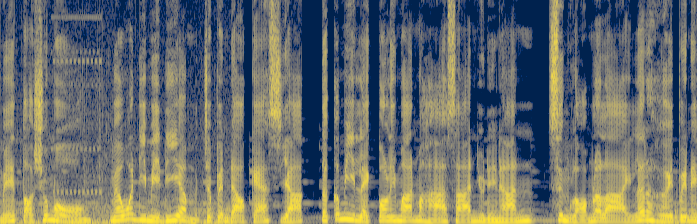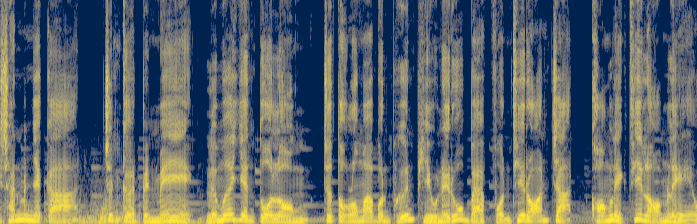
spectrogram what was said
เมตรต่อชั่วโมง แม้ว่าดีเมเดียมจะเป็นดาวแก๊สยักษ์ แต่ก็มีเหล็กปริมาณมหาศาลอยู่ในนั้น ซึ่งหลอมละลายและระเหยไปในชั้นบรรยากาศ จนเกิดเป็นเมฆ และเมื่อเย็นตัวลง จะตกลงมาบนพื้นผิวในรูปแบบฝนที่ร้อนจัดของเหล็กที่หลอมเหลว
